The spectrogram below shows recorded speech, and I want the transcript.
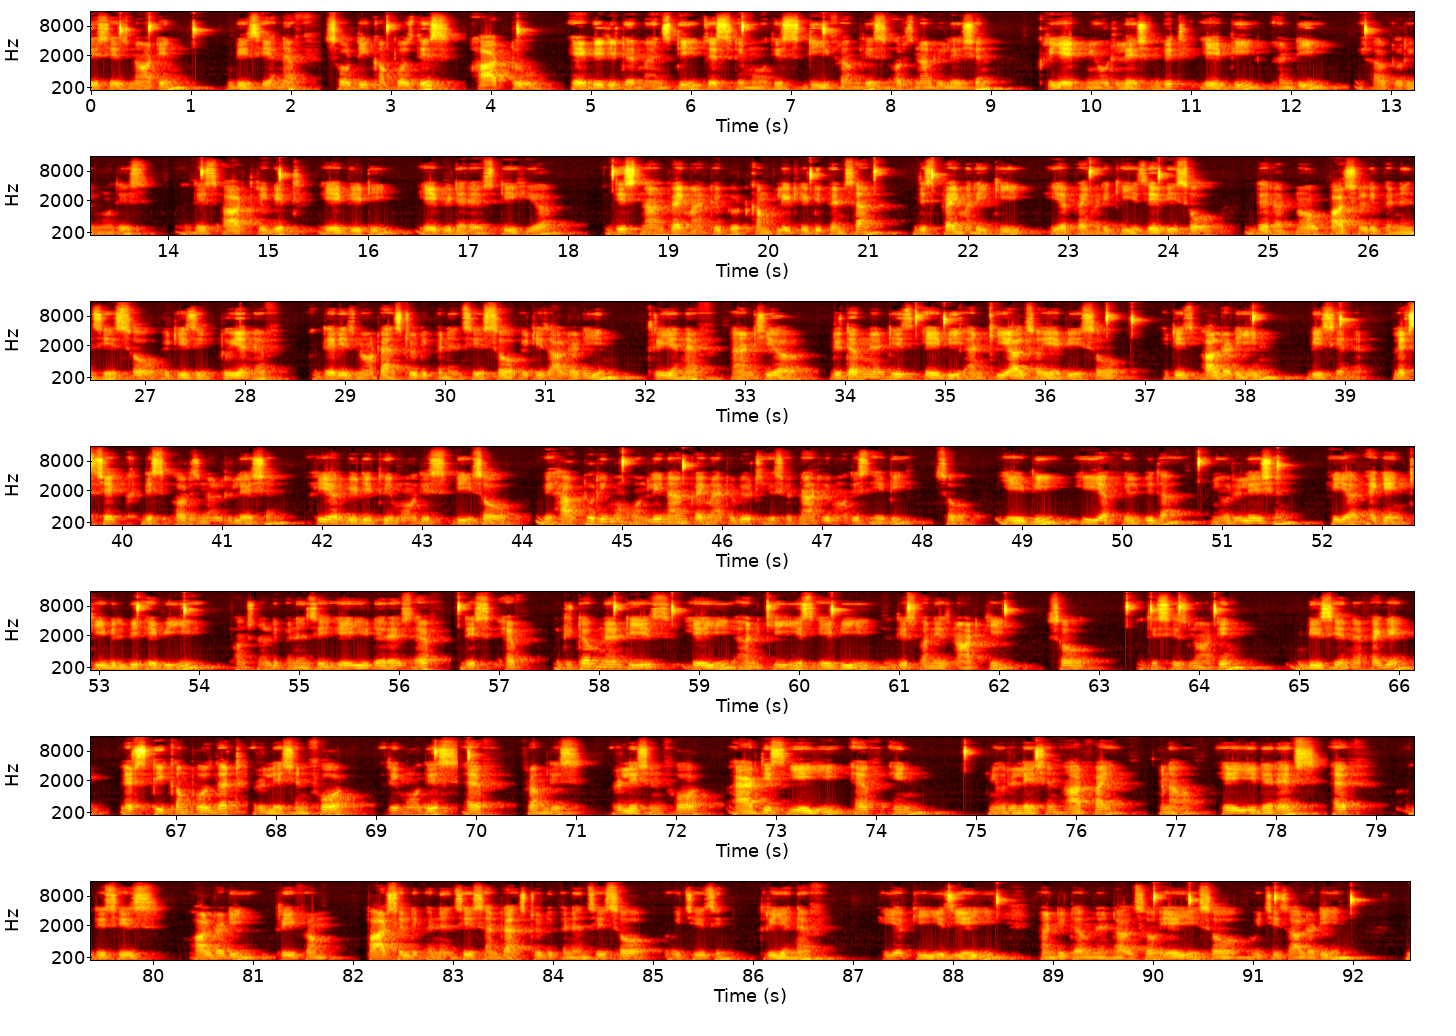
this is not in BCNF. So decompose this R2, AB determines D, just remove this D from this original relation, create new relation with AB and D. We have to remove this. This R3 with ABD, AB derives D here. This non-prime attribute completely depends on this primary key. Here primary key is AB, so there are no partial dependencies, so it is in 2NF there is no transitive dependency so it is already in 3NF and here determinant is AB and key also AB so it is already in BCNF. Let's check this original relation. Here we did remove this B so we have to remove only non-prime attributes you should not remove this AB. So AB EF will be the new relation. Here again key will be ABE functional dependency AE derives F. This F determinant is AE and key is AB. This one is not key. So this is not in BCNF again. Let's decompose that relation 4. Remove this F from this relation 4. Add this AE F in new relation R5. Now AE derives F. This is already free from partial dependencies and transitive dependencies so which is in 3NF here key is AE and determinant also AE so which is already in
